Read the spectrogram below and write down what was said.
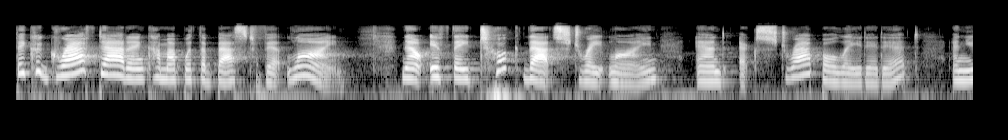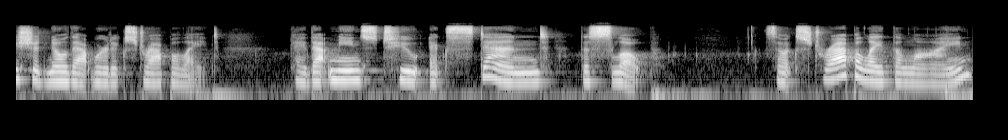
they could graph data and come up with the best fit line. Now, if they took that straight line and extrapolated it, and you should know that word extrapolate, okay, that means to extend the slope. So extrapolate the line.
